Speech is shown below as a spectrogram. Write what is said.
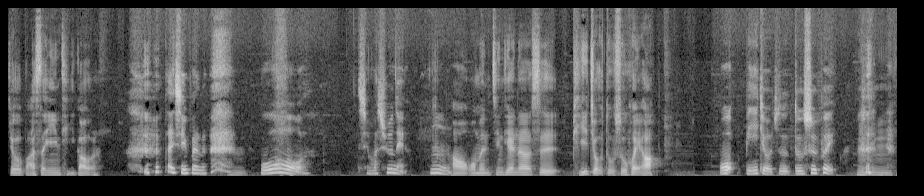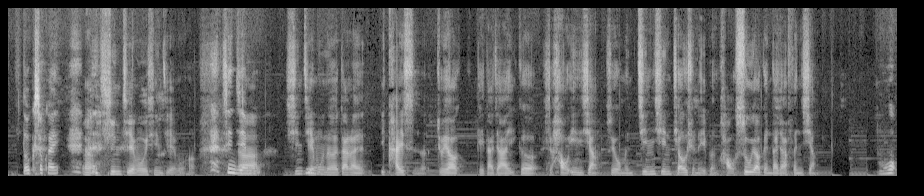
就把声音提高了。太兴奋了。嗯，おー、しましょうね。嗯，好，我们今天呢是啤酒读书会哈。お、啤酒读读书会。嗯，读书会。嗯，新节目，新节目哈。新节目。 新节目呢，当然一开始呢就要给大家一个好印象，所以我们精心挑选了一本好书要跟大家分享。お、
